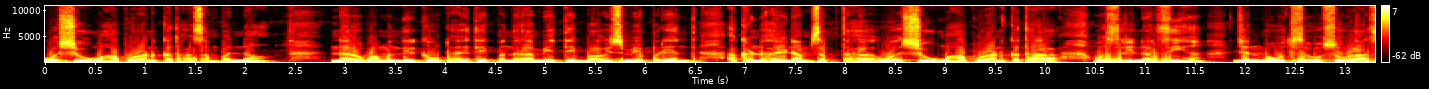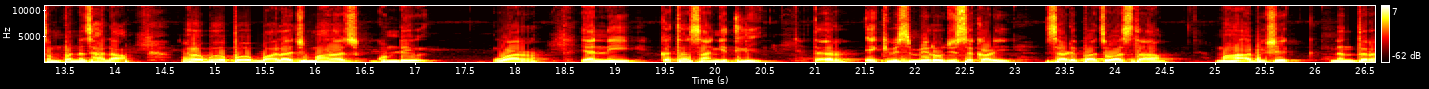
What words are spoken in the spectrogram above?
व शिव महापुराण कथा संपन्न. नरोबा मंदिर कवठा येथे पंधरा मे ते बावीस मेपर्यंत अखंड हरिनाम सप्ताह व शिव महापुराण कथा व श्री नरसिंह जन्म उत्सव सोहळा संपन्न झाला. ह भ प बालाजी महाराज गुंडेवार यांनी कथा सांगितली. तर एकवीस मे रोजी सकाळी साडेपाच वाजता महाअभिषेक नंतर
